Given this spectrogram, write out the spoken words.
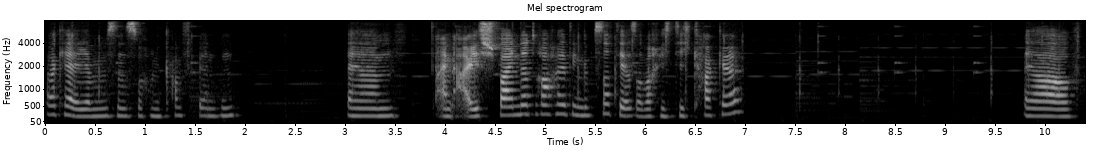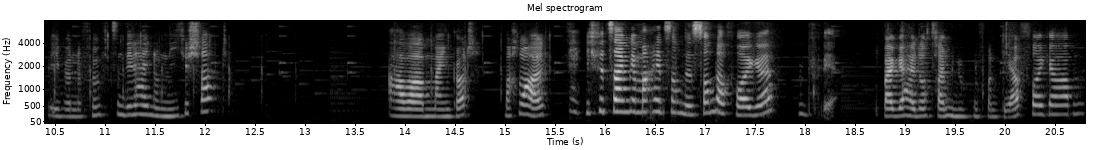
Okay, ja, wir müssen es noch im Kampf beenden. Ähm, ein Eisschwein, der Drache, den gibt es noch. Der ist aber richtig kacke. Ja, auf Ebene 15. Den habe ich noch nie geschafft. Aber mein Gott, machen wir halt. Ich würde sagen, wir machen jetzt noch eine Sonderfolge. Weil wir halt noch drei Minuten von der Folge haben.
